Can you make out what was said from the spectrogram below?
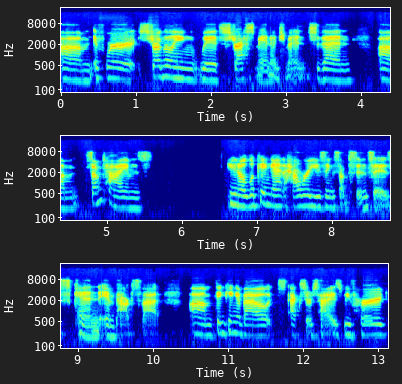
Um, if we're struggling with stress management, then um, sometimes, you know, looking at how we're using substances can impact that. Um, thinking about exercise, we've heard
